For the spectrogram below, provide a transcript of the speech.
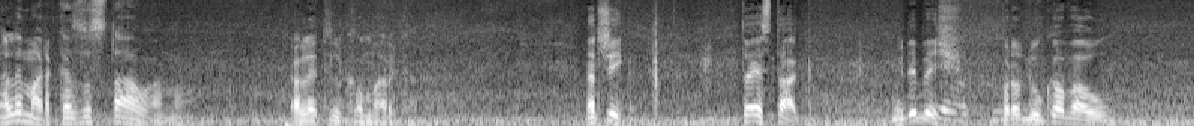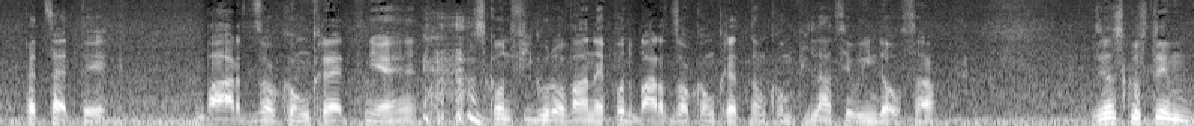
Ale marka została, no. Ale tylko marka. Znaczy, to jest tak. Gdybyś produkował pecety bardzo konkretnie skonfigurowane pod bardzo konkretną kompilację Windowsa, W związku z tym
